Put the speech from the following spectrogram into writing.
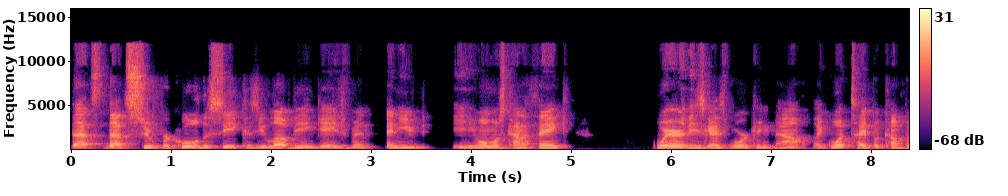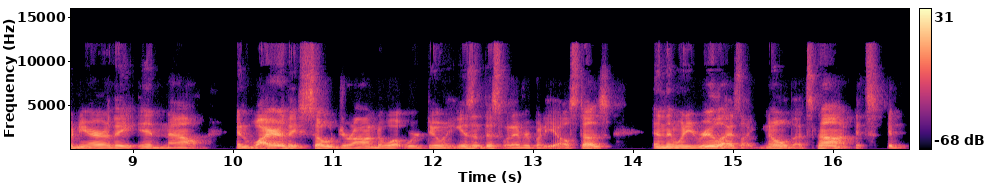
that's that's super cool to see because you love the engagement and you you almost kind of think, where are these guys working now? Like, what type of company are they in now? And why are they so drawn to what we're doing? Isn't this what everybody else does? And then when you realize, like, no, that's not. It's it,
